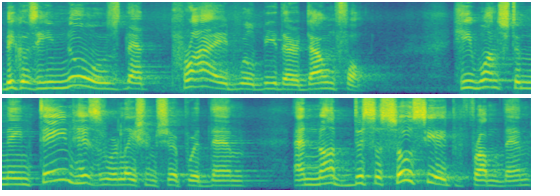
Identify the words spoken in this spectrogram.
because he knows that pride will be their downfall. He wants to maintain his relationship with them and not disassociate from them,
